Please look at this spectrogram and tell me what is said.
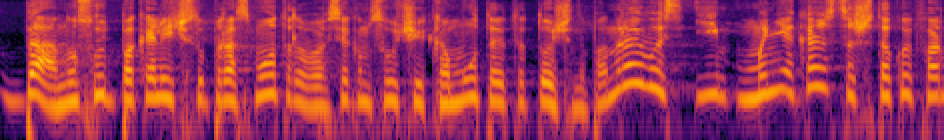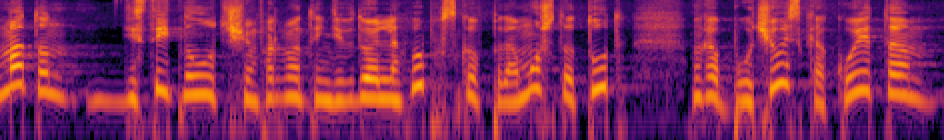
Да, но суть по количеству просмотров, во всяком случае, кому-то это точно понравилось. И мне кажется, что такой формат, он действительно лучше, чем формат индивидуальных выпусков, потому что тут, ну как, получилось какое-то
